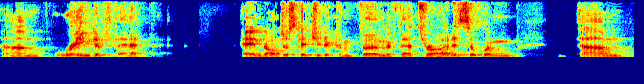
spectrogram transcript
um, read of that, and I'll just get you to confirm if that's right, is that when um,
